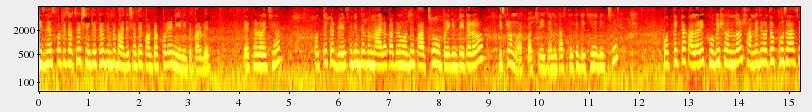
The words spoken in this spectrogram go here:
বিজনেস করতে চাচ্ছ, সেক্ষেত্রেও কিন্তু ভাইদের সাথে কন্ট্যাক্ট করে নিয়ে নিতে পারবে। একটা রয়েছে, প্রত্যেকটা ড্রেসই কিন্তু একদম নায়রা কাটের মধ্যে পাচ্ছ, উপরে কিন্তু এটারও স্টোন ওয়ার্ক পাচ্ছ। এই যে আমি কাছ থেকে দেখিয়ে দিচ্ছি। প্রত্যেকটা কালারে খুবই সুন্দর। সামনে যেহেতু পূজা আছে,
